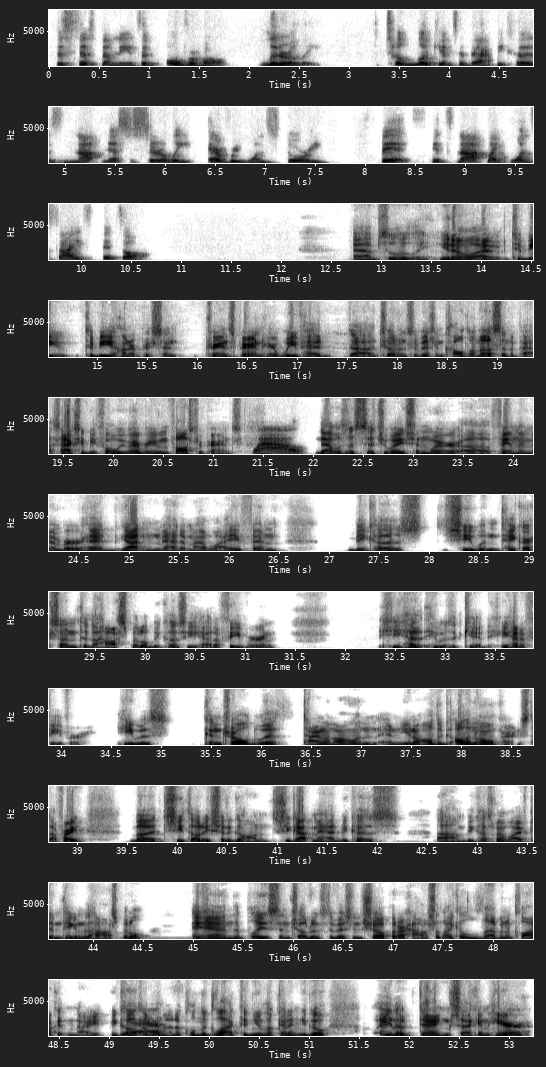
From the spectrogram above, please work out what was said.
the system needs an overhaul, literally, to look into that because not necessarily everyone's story fits. It's not like one size fits all. Absolutely. You know, I to be to be 100% transparent here, we've had uh, children's division called on us in the past. Actually, before we were ever even foster parents. Wow. That was a situation where a family member had gotten mad at my wife and because she wouldn't take our son to the hospital because he had a fever and he had he was a kid. He had a fever. He was controlled with Tylenol and and you know all the all the normal parent stuff, right? But she thought he should have gone. She got mad because um, because my wife didn't take him to the hospital, and the police and children's division show up at our house at like eleven o'clock at night because of medical neglect. And you look at it and you go, "Wait a dang second here."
